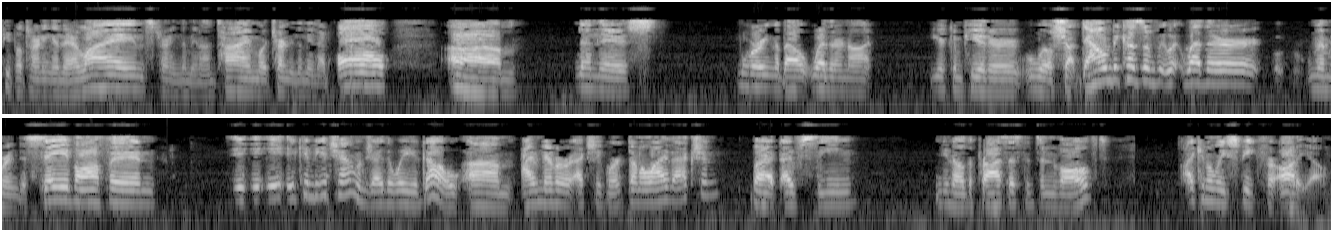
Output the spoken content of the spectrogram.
people turning in their lines, turning them in on time, or turning them in at all. Um, then there's worrying about whether or not your computer will shut down because of weather, remembering to save often. It, it, it can be a challenge either way you go. Um, I've never actually worked on a live action, but I've seen, you know, the process that's involved. I can only speak for audio,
